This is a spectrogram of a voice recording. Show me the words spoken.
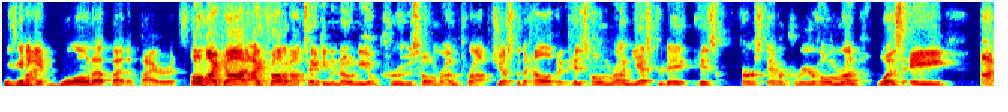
He's going to get blown up by the Pirates. Oh my God! I thought about taking an Oneil Cruz home run prop just for the hell of it. His home run yesterday, his first ever career home run, was a a,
